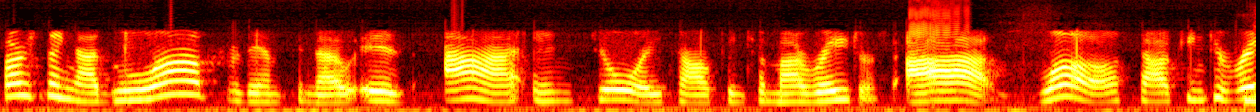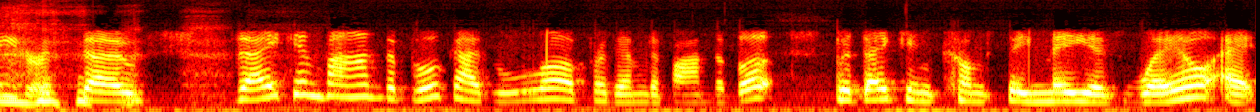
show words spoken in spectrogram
First thing I'd love for them to know is I enjoy talking to my readers. I love talking to readers. so they can find the book. I'd love for them to find the book, but they can come see me as well at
